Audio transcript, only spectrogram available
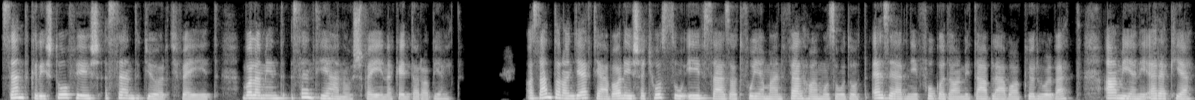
Szent Kristóf és Szent György fejét, valamint Szent János fejének egy darabjait. A számtalan gyertyával és egy hosszú évszázad folyamán felhalmozódott ezernyi fogadalmi táblával körülvett, ámieni erekje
